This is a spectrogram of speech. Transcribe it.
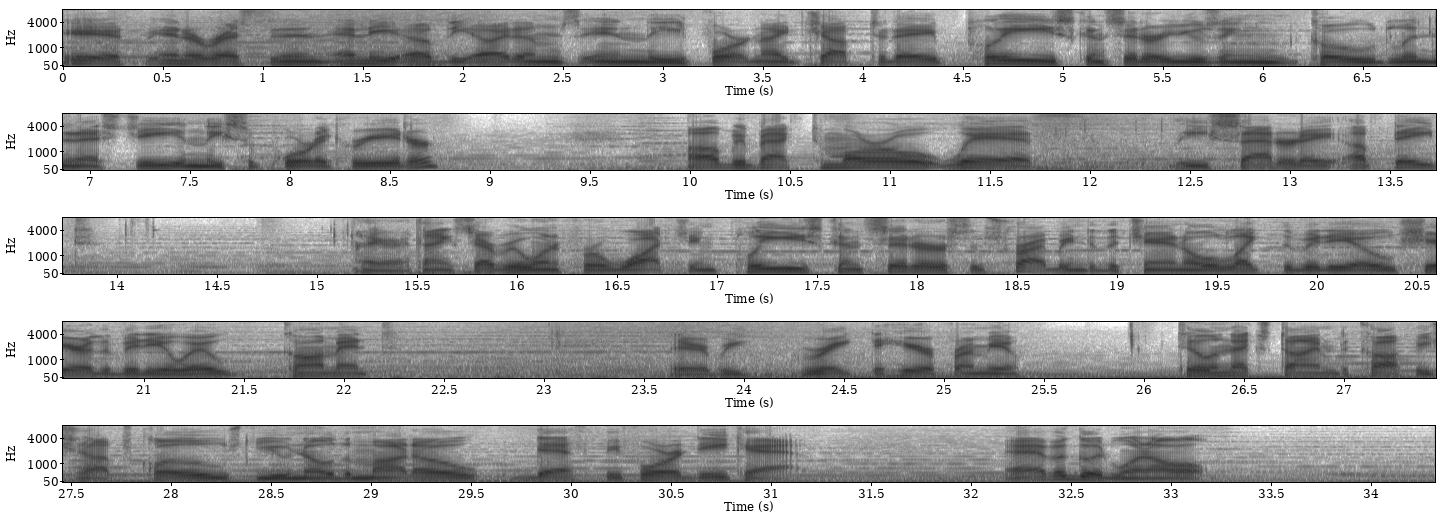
If interested in any of the items in the Fortnite shop today, please consider using code LyndonSG in the Support Creator. I'll be back tomorrow with the Saturday update. There, thanks everyone for watching. Please consider subscribing to the channel, like the video, share the video out, comment. There'd be great to hear from you. Till next time the coffee shop's closed, you know the motto, death before decaf. Have a good one all.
